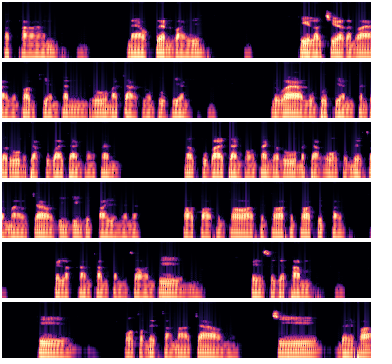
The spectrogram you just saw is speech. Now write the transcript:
ปัฏฐาน แนวเคลื่อนไหว ที่เราเชื่อกันว่าหลวงพ่อเขียนท่านรู้มาจากหลวงปู่เทียน หรือว่าหลวงปู่เทียนท่านก็รู้มาจากครูบาอาจารย์ของท่าน แล้วครูบาอาจารย์ของท่านก็รู้มาจากองค์สมเด็จสัมมาสัมพุทธเจ้ายิ่งยิ่งขึ้นไปอย่างนั้นนะต่อต่อเป็นทอดเป็นทอดเป็นทอดขึ้นไป เป็นหลักธรรคำคำสอนที่เป็นสัจธรรมที่องค์สมเด็จสัมมาสัมพุทธเจ้าชี้โดยเพราะ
